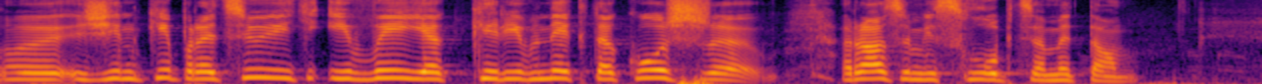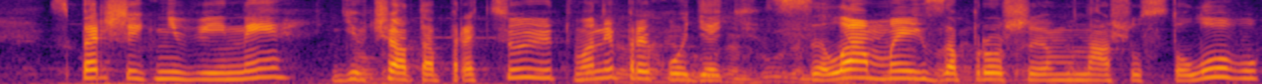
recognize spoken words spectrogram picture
е, жінки працюють, і ви, як керівник, також е, разом із хлопцями там. З перших днів війни дівчата працюють, вони приходять з села, ми їх запрошуємо в нашу столову,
